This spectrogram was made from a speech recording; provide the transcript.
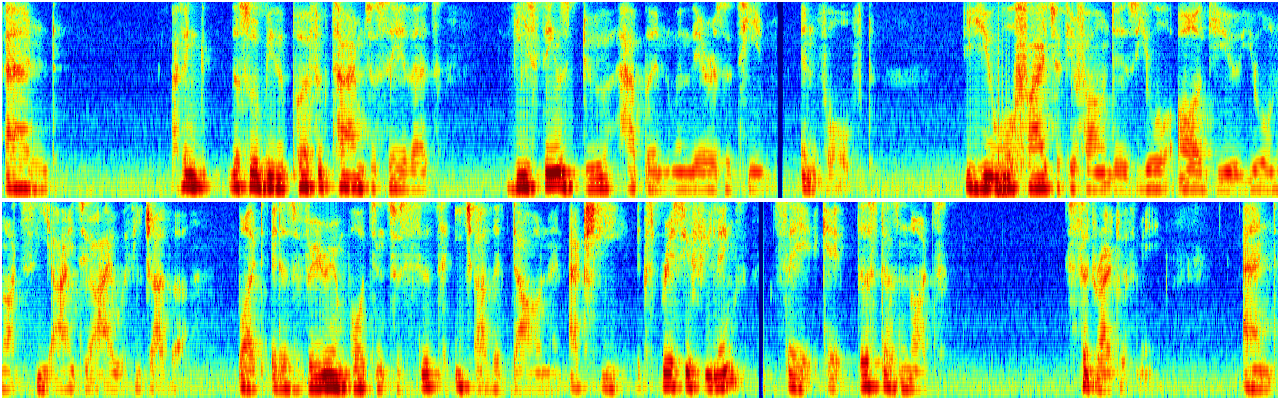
And I think this would be the perfect time to say that these things do happen when there is a team involved. you will fight with your founders, you will argue, you will not see eye to eye with each other. But it is very important to sit each other down and actually express your feelings. Say, okay, this does not sit right with me. And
